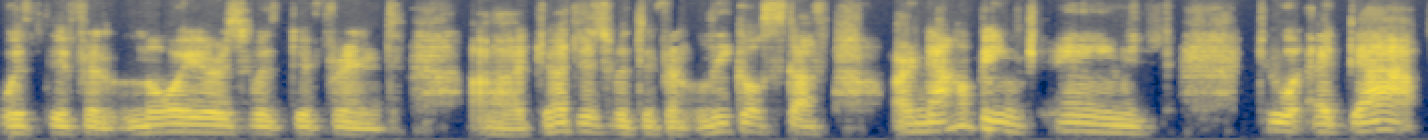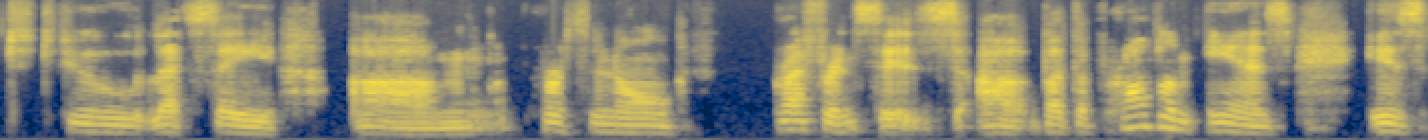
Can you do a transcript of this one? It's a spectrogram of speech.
with different lawyers, with different uh, judges, with different legal stuff, are now being changed to adapt to, let's say, um, personal preferences. Uh, but the problem is, is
